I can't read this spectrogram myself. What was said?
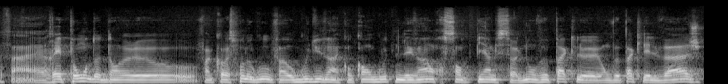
enfin, répondent dans le, enfin, correspondent au goût, enfin, au goût du vin. Quand, on goûte les vins, on ressent bien le sol. Nous, on veut pas que le, on veut pas que l'élevage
